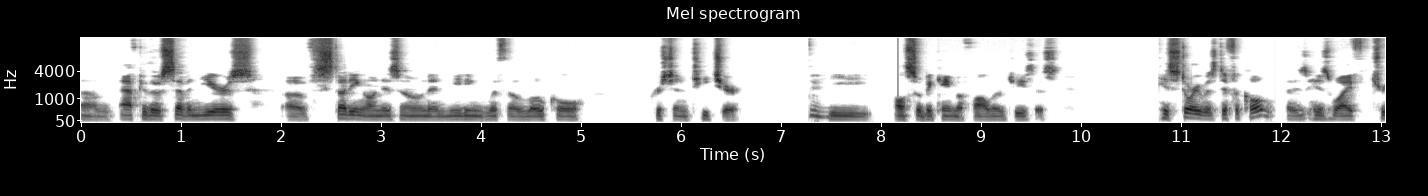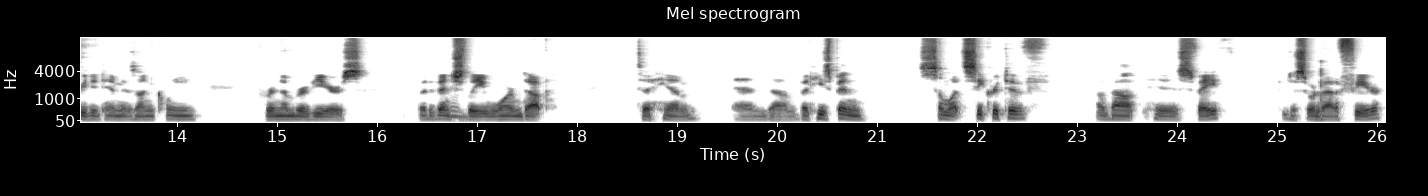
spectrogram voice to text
um, after those seven years, of studying on his own and meeting with a local Christian teacher. Mm-hmm. He also became a follower of Jesus. His story was difficult his wife treated him as unclean for a number of years, but eventually mm-hmm. warmed up to him. And, um, but he's been somewhat secretive about his faith, just sort of out of fear,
